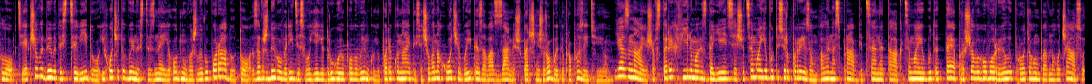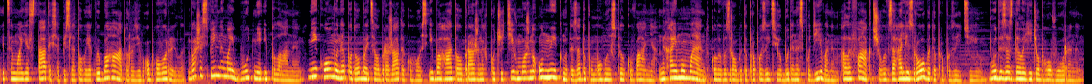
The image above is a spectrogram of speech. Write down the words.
Хлопці, якщо ви дивитесь це відео і хочете винести з неї одну важливу пораду, то завжди говоріть зі своєю другою половинкою. Переконайтеся, що вона хоче вийти за вас заміж, перш ніж робити пропозицію. Я знаю, що в старих фільмах здається, що це має бути сюрпризом, але насправді це не так. Це має бути те, про що ви говорили протягом певного часу, і це має статися після того, як ви багато разів обговорили ваше спільне майбутнє і плани. Нікому не подобається ображати когось, і багато ображених почуттів можна уникнути за допомогою спілкування. Нехай момент, коли ви зробите пропозицію, буде несподіваним, але факт, що ви взагалі зробите пропозицію, буде заздалегідь обговореним.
